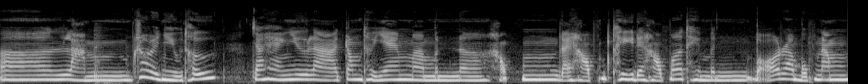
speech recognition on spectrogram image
uh, làm rất là nhiều thứ. Chẳng hạn như là trong thời gian mà mình ờ, học ừ, đại học thi đại học thì mình bỏ ra một năm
